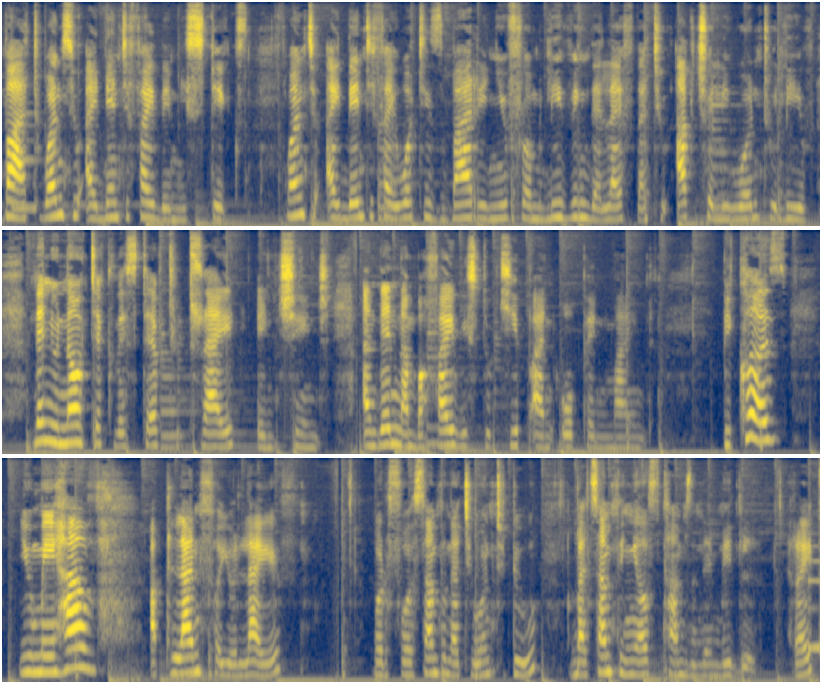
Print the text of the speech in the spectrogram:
But once you identify the mistakes, want to identify what is barring you from living the life that you actually want to live. Then you now take the step to try and change. And then number five is to keep an open mind. Because you may have a plan for your life or for something that you want to do, but something else comes in the middle right?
